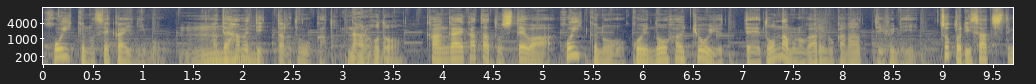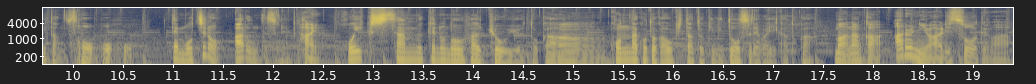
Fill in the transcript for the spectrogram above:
保育の世界にも当てはめていっったらどうかと。なるほど。考え方としては保育のこういうノウハウ共有ってどんなものがあるのかなっていうふうにちょっとリサーチしてみたんですよ。ほうほうほう。でもちろんあるんですね。はい。保育士さん向けのノウハウ共有とうか、ん、こんなことが起きた時にどうすればいいかとか、まあなんかあるにはありそうでは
